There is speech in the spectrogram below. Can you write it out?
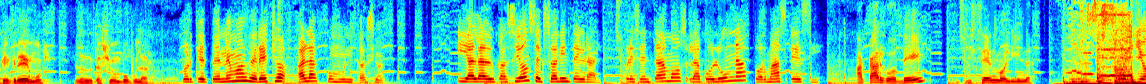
porque creemos en la educación popular. Porque tenemos derecho a la comunicación y a la educación sexual integral. Presentamos la columna por más ESI. A cargo de Giselle Molina. Así soy yo.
